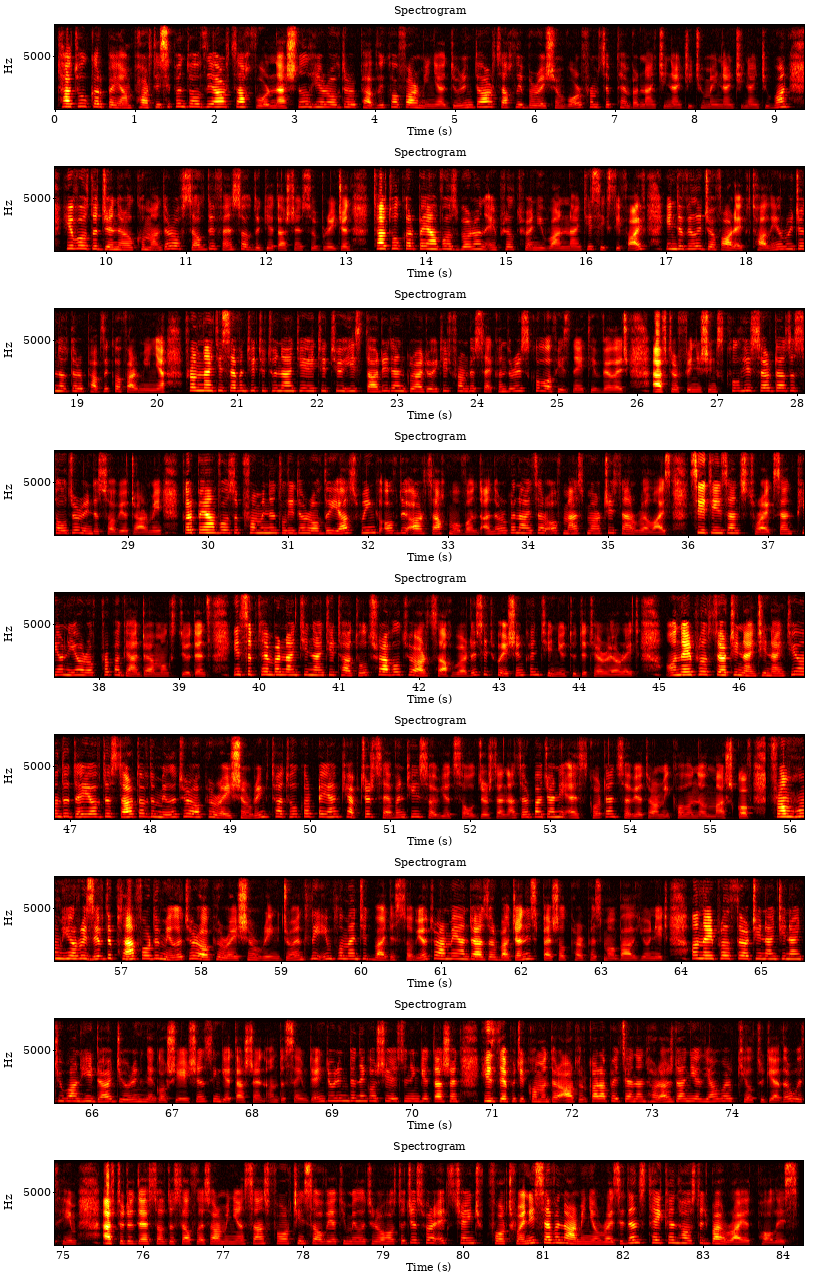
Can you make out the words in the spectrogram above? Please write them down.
Tatul Krpeyan, participant of the Artsakh War, national hero of the Republic of Armenia during the Artsakh Liberation War from September 1990 to May 1991, he was the general commander of self-defense of the Getashen sub-region. Tatul Krpeyan was born on April 21, 1965, in the village of Arek, Talin region of the Republic of Armenia. From 1972 to 1982, he studied and graduated from the secondary school of his native village. After finishing school, he served as a soldier in the Soviet army. Krpeyan was a prominent leader of the Yas wing of the Artsakh movement, an organizer of mass marches and rallies, sit-ins and strikes, and pioneer of propaganda among students. In September 1990, Tatul traveled to Artsakh, where the situation continued to deteriorate. On April 30, 1990, on the day of the start of the military operation Ring, Tatul Krpeyan captured 17 Soviet soldiers, an Azerbaijani escort, and Soviet Army Colonel Mashkov, from whom he received the plan for the military operation Ring, jointly implemented by the Soviet Army and the Azerbaijani Special Purpose Mobile Unit. On April 30, 1991, he died during negotiations in Getashen. On the same day, during the negotiation in Getashen, his deputy commander Artur Karapetyan and Hraj Danielyan were killed together with him. After the deaths of the selfless Armenian sons, 14 Soviet military hostages were exchanged for 27 Armenian residents taken hostage by riot police.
